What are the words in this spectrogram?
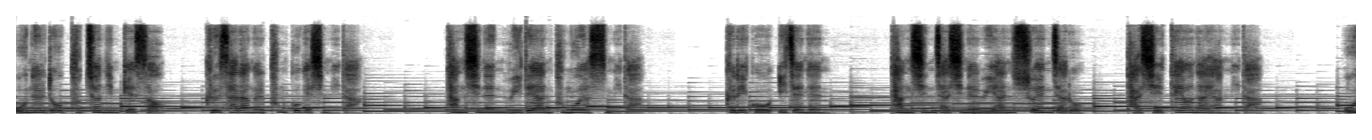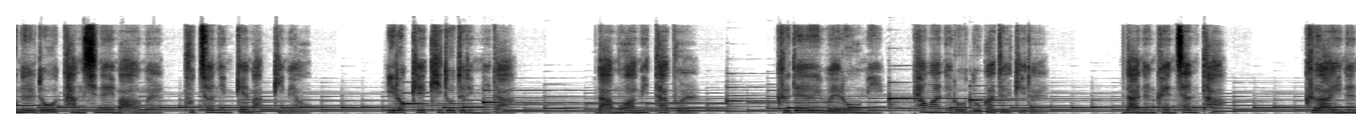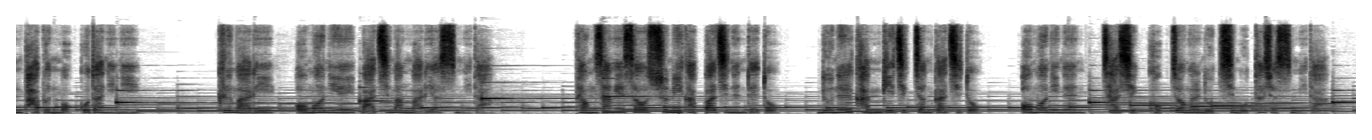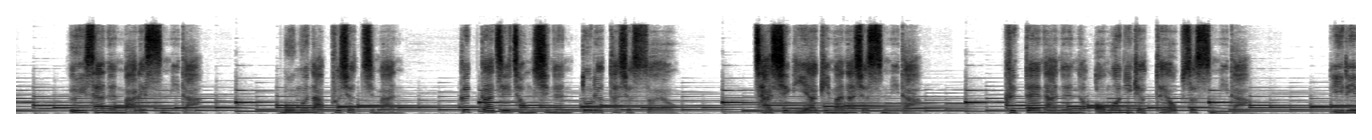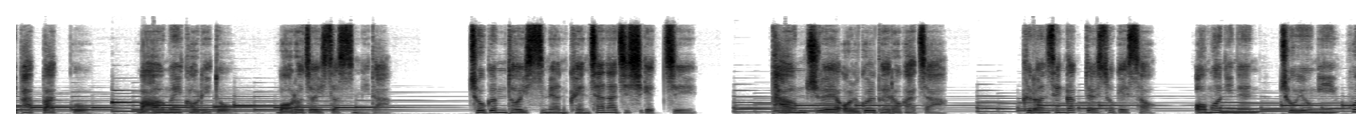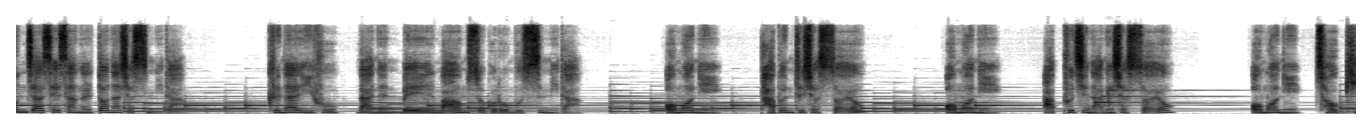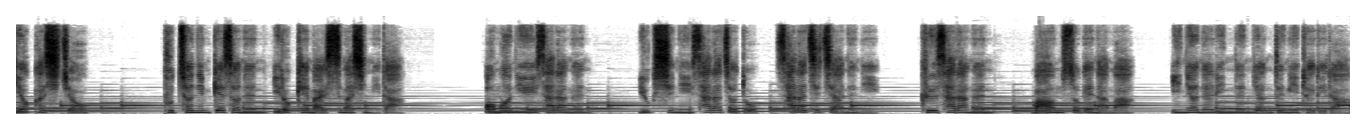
오늘도 부처님께서 그 사랑을 품고 계십니다. 당신은 위대한 부모였습니다. 그리고 이제는 당신 자신을 위한 수행자로 다시 태어나야 합니다. 오늘도 당신의 마음을 부처님께 맡기며 이렇게 기도드립니다. 나무 아미타불. 그대의 외로움이 평안으로 녹아들기를. 나는 괜찮다. 그 아이는 밥은 먹고 다니니. 그 말이 어머니의 마지막 말이었습니다. 병상에서 숨이 가빠지는데도 눈을 감기 직전까지도 어머니는 자식 걱정을 놓지 못하셨습니다. 의사는 말했습니다. 몸은 아프셨지만 끝까지 정신은 또렷하셨어요. 자식 이야기만 하셨습니다. 그때 나는 어머니 곁에 없었습니다. 일이 바빴고 마음의 거리도 멀어져 있었습니다. 조금 더 있으면 괜찮아지시겠지. 다음 주에 얼굴 뵈러 가자. 그런 생각들 속에서 어머니는 조용히 혼자 세상을 떠나셨습니다. 그날 이후 나는 매일 마음속으로 묻습니다. 어머니, 밥은 드셨어요? 어머니, 아프진 않으셨어요? 어머니, 저 기억하시죠? 부처님께서는 이렇게 말씀하십니다. 어머니의 사랑은 육신이 사라져도 사라지지 않으니 그 사랑은 마음속에 남아 인연을 잇는 연등이 되리라.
